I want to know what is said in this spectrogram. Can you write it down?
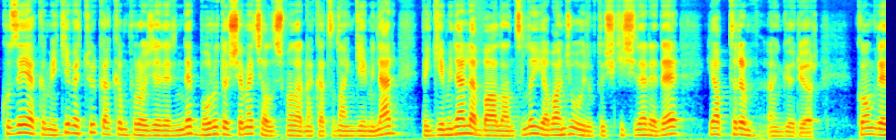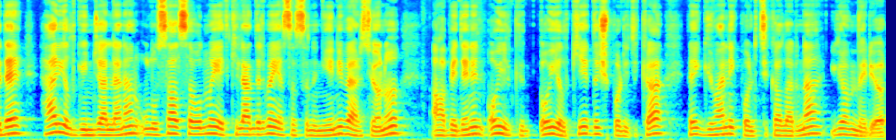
Kuzey Akım 2 ve Türk Akım projelerinde boru döşeme çalışmalarına katılan gemiler ve gemilerle bağlantılı yabancı uyruklu kişilere de yaptırım öngörüyor. Kongrede her yıl güncellenen Ulusal Savunma Yetkilendirme Yasası'nın yeni versiyonu ABD'nin o, yıl, o yılki dış politika ve güvenlik politikalarına yön veriyor.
